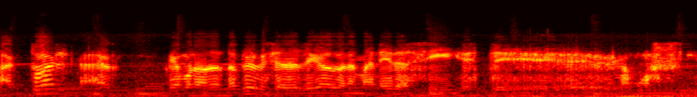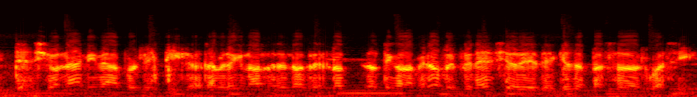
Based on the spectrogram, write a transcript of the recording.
actual, digamos, no, no, creo que se haya llegado de una manera así, este, digamos, intencional ni nada por el estilo. La verdad que no, tengo la menor referencia de, de que haya pasado algo así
